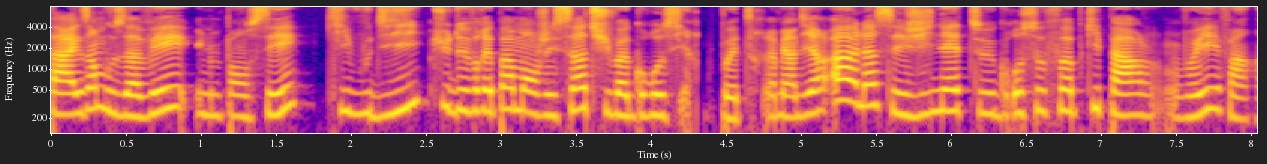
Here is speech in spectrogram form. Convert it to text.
Par exemple vous avez une pensée qui vous dit tu devrais pas manger ça, tu vas grossir. Vous pouvez très bien dire ah là c'est Ginette euh, grossophobe qui parle, vous voyez, enfin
